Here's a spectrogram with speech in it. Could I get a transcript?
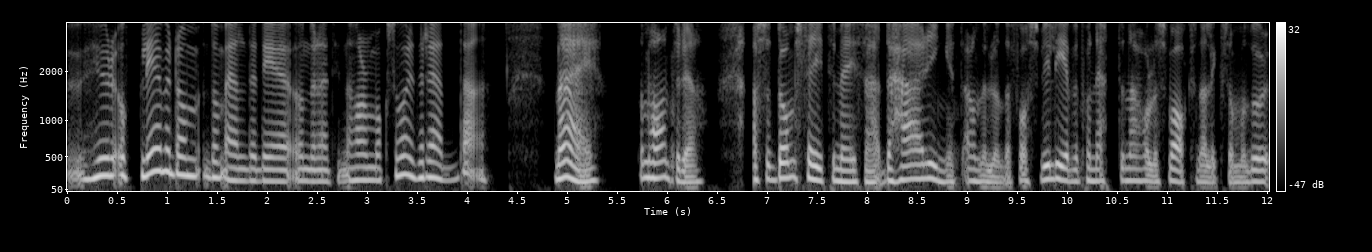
Hur upplever de, de äldre det under den här tiden? Har de också varit rädda? Nej, de har inte det. Alltså de säger till mig så här, det här är inget annorlunda för oss. Vi lever på nätterna, håller oss vakna. Liksom, och då,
